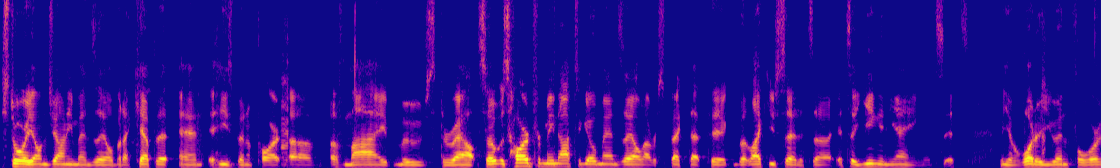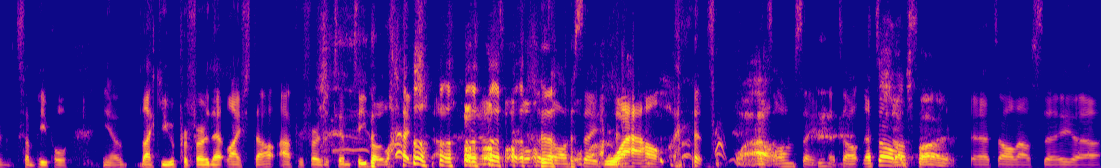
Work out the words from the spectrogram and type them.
story on Johnny Manziel, but I kept it, and he's been a part of of my moves throughout. So it was hard for me not to go Manziel. I respect that pick, but like you said, it's a it's a yin and yang. It's it's you know what are you in for? And some people, you know, like you prefer that lifestyle. I prefer the Tim Tebow lifestyle. You know, that's, that's, all I'm saying. Wow, that's, wow. That's all I'm saying. That's all. That's all. Shots I'm fired. That's all I'll say. Uh,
